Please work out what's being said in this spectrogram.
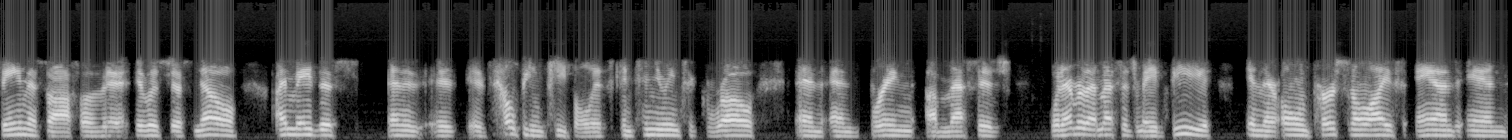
famous off of it. It was just no, I made this and it, it it's helping people. It's continuing to grow and and bring a message, whatever that message may be, in their own personal life and in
